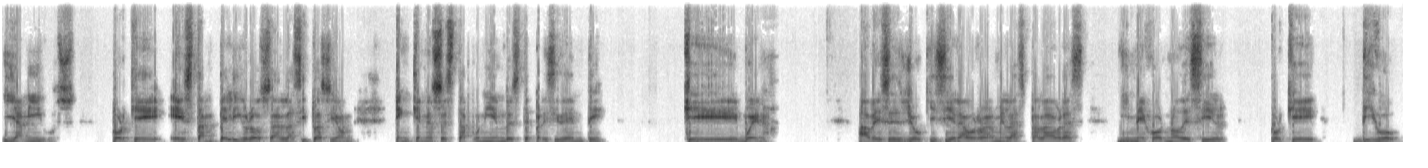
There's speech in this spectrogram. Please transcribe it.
y amigos, porque es tan peligrosa la situación en que nos está poniendo este presidente que, bueno, a veces yo quisiera ahorrarme las palabras y mejor no decir, porque digo,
